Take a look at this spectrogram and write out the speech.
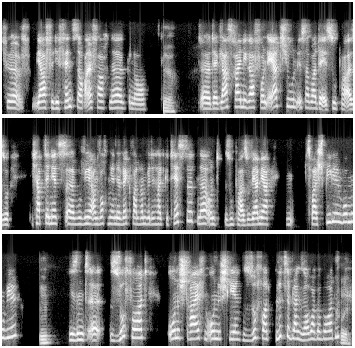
für, ja, für die Fenster auch einfach, ne, genau. Ja. äh, der Glasreiniger von Airtune ist aber, der ist super. Also ich habe den jetzt, äh, wo wir am Wochenende weg waren, haben wir den halt getestet, ne? Und super. Also wir haben ja zwei Spiegel im Wohnmobil. Hm? Die sind äh, sofort ohne Streifen, ohne Schlieren, sofort blitzeblank sauber geworden. Cool.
